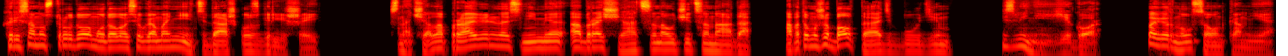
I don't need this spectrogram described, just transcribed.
Хрисану с трудом удалось угомонить Дашку с Гришей. «Сначала правильно с ними обращаться научиться надо, а потом уже болтать будем. Извини, Егор». Повернулся он ко мне.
